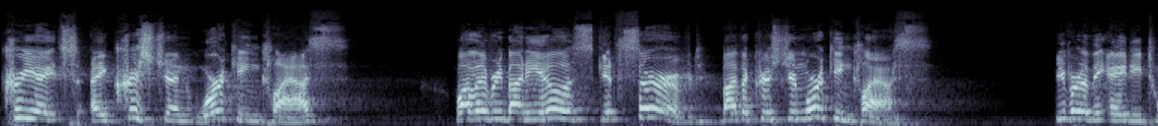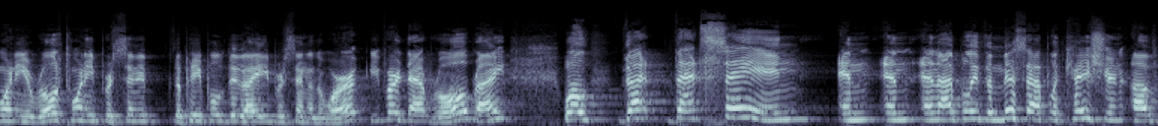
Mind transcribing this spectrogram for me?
creates a Christian working class while everybody else gets served by the Christian working class. You've heard of the 80 20 rule 20% of the people do 80% of the work. You've heard that rule, right? Well, that, that saying, and, and, and I believe the misapplication of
